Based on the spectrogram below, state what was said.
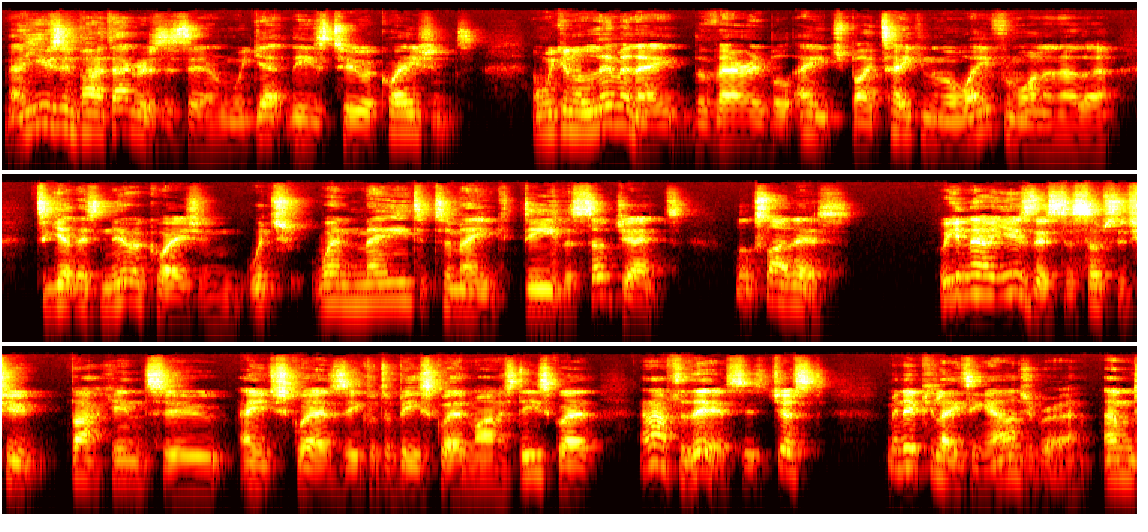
Now, using Pythagoras' theorem, we get these two equations, and we can eliminate the variable h by taking them away from one another to get this new equation, which, when made to make d the subject, looks like this. We can now use this to substitute back into h squared is equal to b squared minus d squared, and after this, it's just manipulating algebra, and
